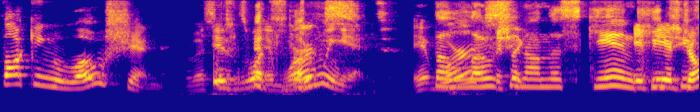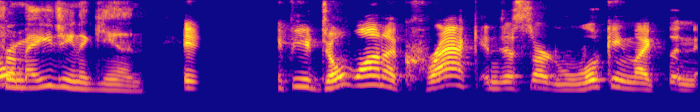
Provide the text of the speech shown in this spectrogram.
fucking lotion Listen, is it's- what's it doing it It the works. lotion like- on the skin if you keeps you, from aging again. If you don't want to crack and just start looking like an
